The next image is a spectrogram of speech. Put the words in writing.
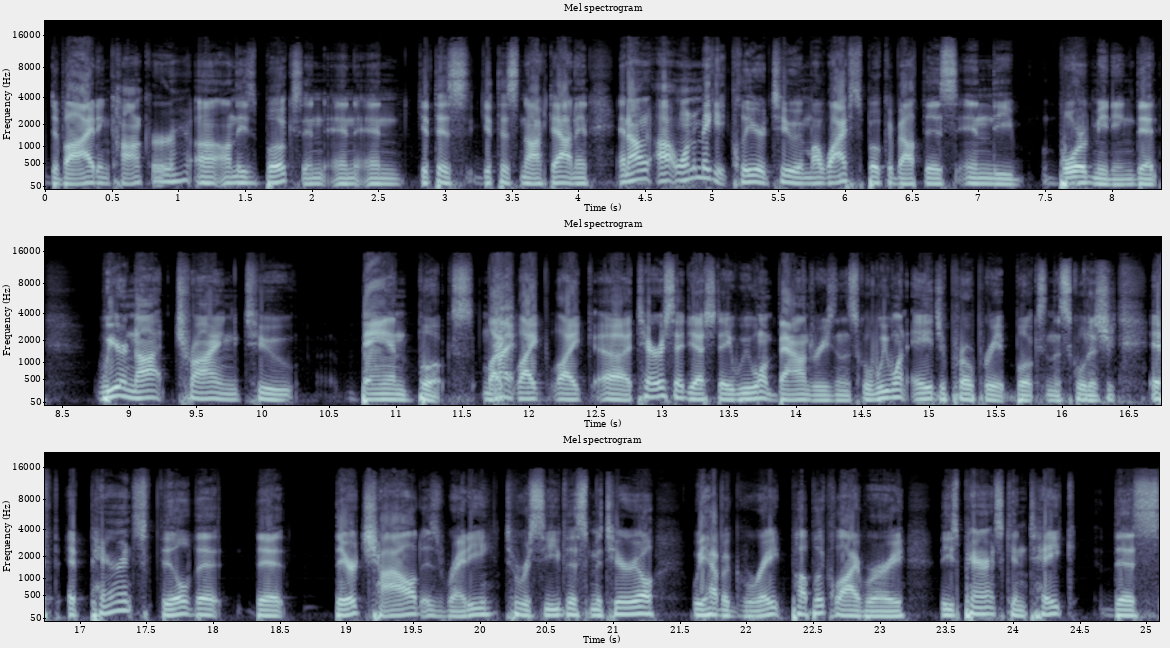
divide and conquer uh, on these books and and and get this get this knocked out. And and I, I want to make it clear too. And my wife spoke about this in the board meeting that we are not trying to ban books like Right. like like uh, Tara said yesterday. We want boundaries in the school. We want age appropriate books in the school district. If if parents feel that that their child is ready to receive this material, we have a great public library. These parents can take this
